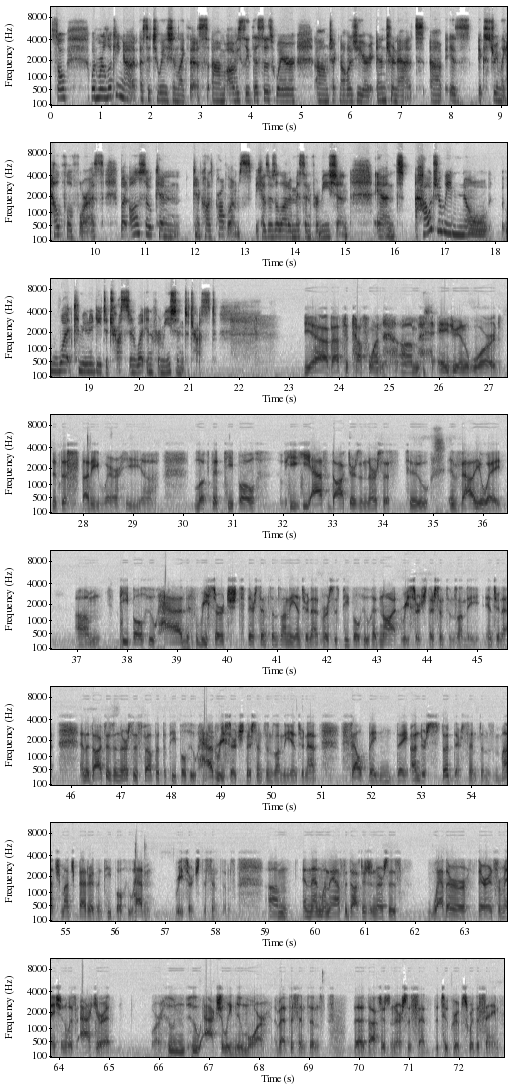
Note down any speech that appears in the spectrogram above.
So, when we're looking at a situation like this, um, obviously, this is where um, technology or internet uh, is extremely helpful for us, but also can can cause problems because there's a lot of misinformation. And how do we know what community to trust and what information to trust? Yeah, that's a tough one. Um, Adrian Ward did this study where he uh, looked at people. He he asked doctors and nurses to evaluate um, people who had researched their symptoms on the internet versus people who had not researched their symptoms on the internet. And the doctors and nurses felt that the people who had researched their symptoms on the internet felt they they understood their symptoms much much better than people who hadn't researched the symptoms. Um, and then when they asked the doctors and nurses whether their information was accurate, or who who actually knew more about the symptoms, the doctors and nurses said the two groups were the same.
